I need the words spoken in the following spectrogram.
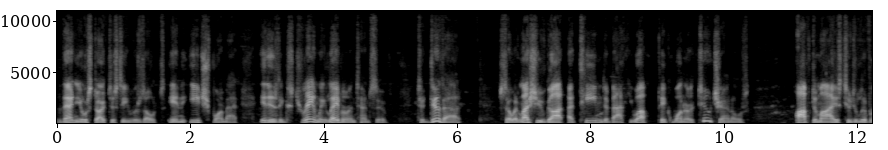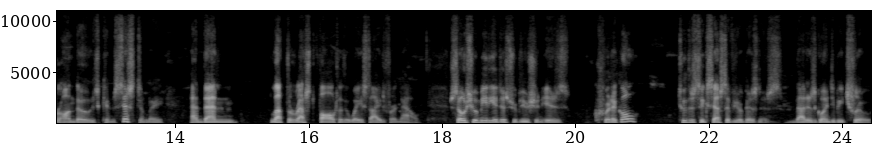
then you'll start to see results in each format. It is extremely labor intensive to do that. So, unless you've got a team to back you up, pick one or two channels, optimize to deliver on those consistently, and then let the rest fall to the wayside for now. Social media distribution is critical to the success of your business. That is going to be true.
